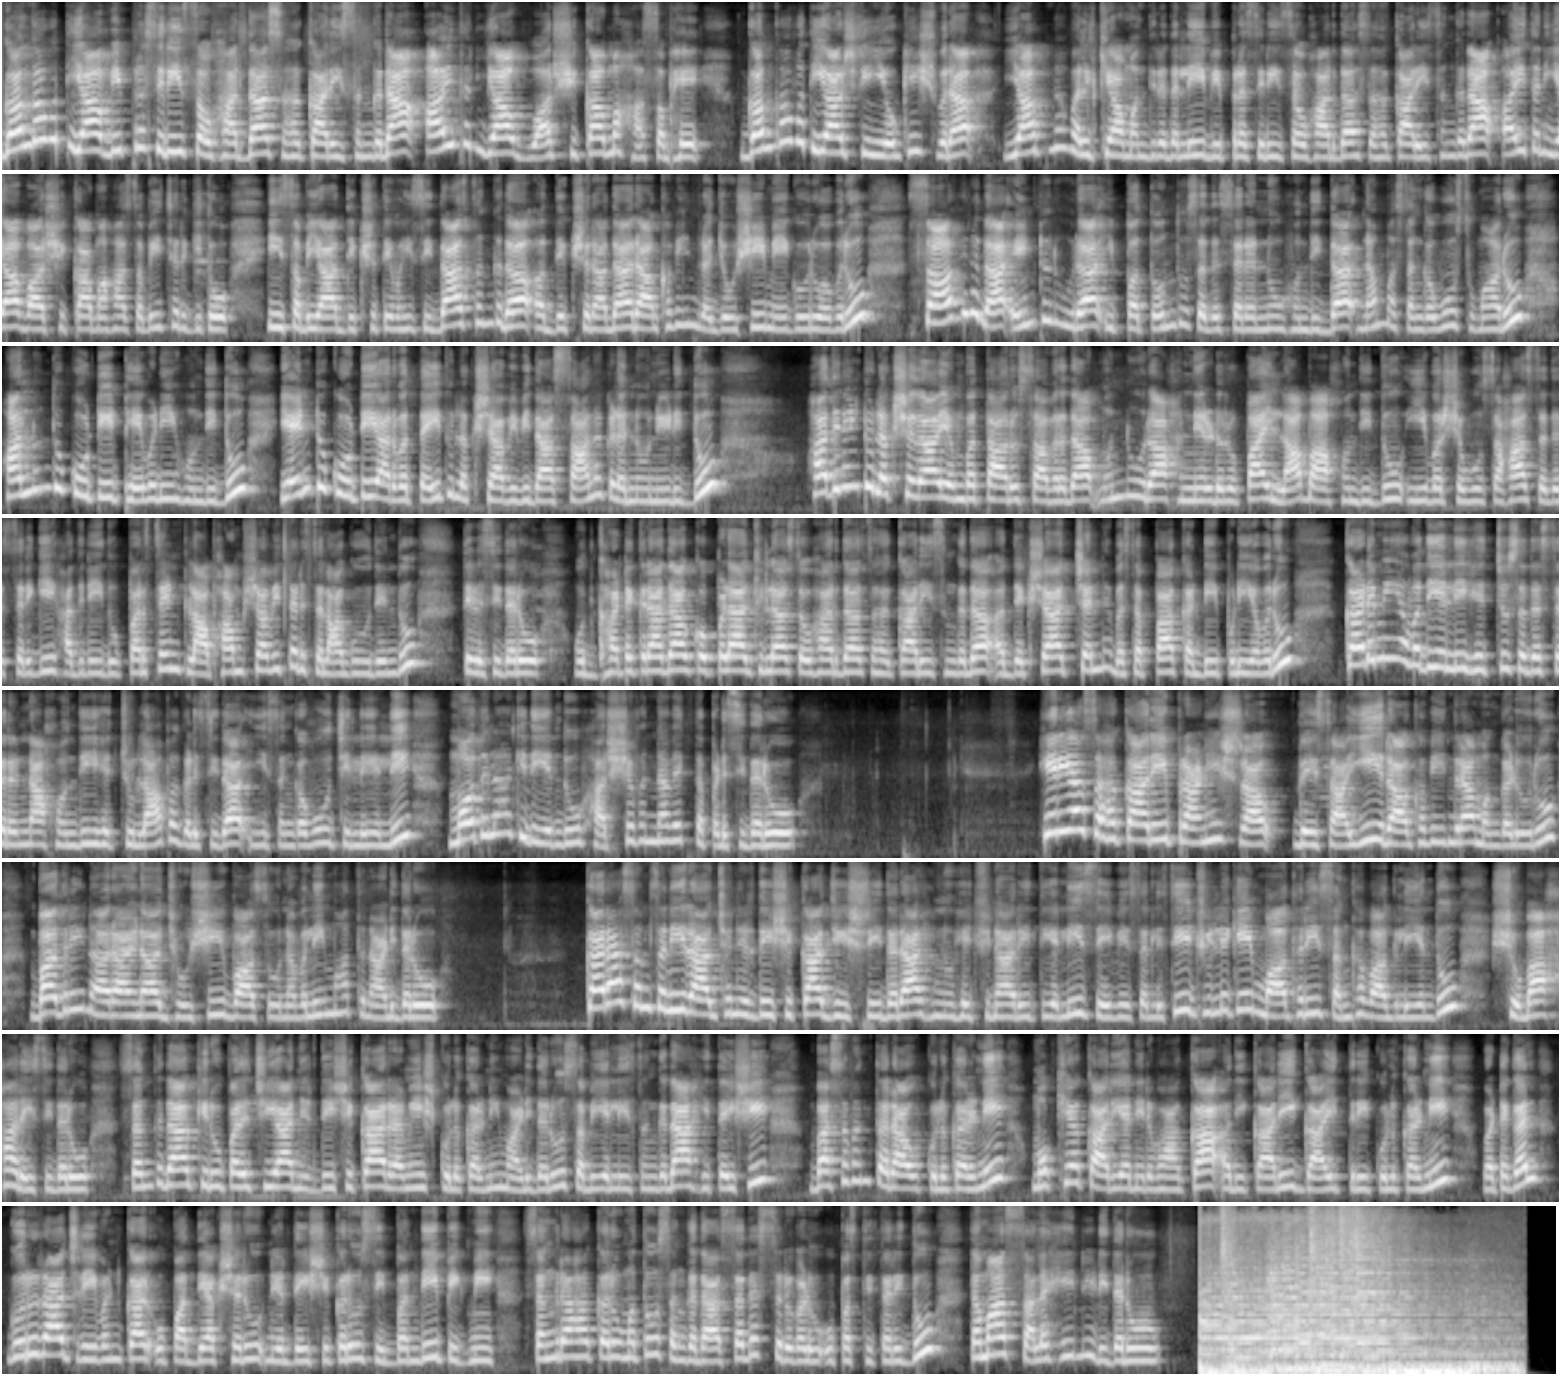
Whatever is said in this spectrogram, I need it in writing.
ಗಂಗಾವತಿಯ ವಿಪ್ರಸಿರಿ ಸೌಹಾರ್ದ ಸಹಕಾರಿ ಸಂಘದ ಐದನೆಯ ವಾರ್ಷಿಕ ಮಹಾಸಭೆ. ಗಂಗಾವತಿಯ ಶ್ರೀ ಯೋಗೇಶ್ವರ ಯಾಜ್ಞವಲ್ಕ್ಯ ಮಂದಿರದಲ್ಲಿ ವಿಪ್ರಸಿರಿ ಸೌಹಾರ್ದ ಸಹಕಾರಿ ಸಂಘದ ಐದನೆಯ ವಾರ್ಷಿಕ ಮಹಾಸಭೆ ಜರುಗಿತು. ಈ ಸಭೆಯ ಅಧ್ಯಕ್ಷತೆ ವಹಿಸಿದ್ದ ಸಂಘದ ಅಧ್ಯಕ್ಷರಾದ ರಾಘವೇಂದ್ರ ಜೋಶಿ ಮೇಗೂರು ಅವರು ಸಾವಿರದ ಎಂಟುನೂರ ಇಪ್ಪತ್ತೊಂದು ಸದಸ್ಯರನ್ನು ಹೊಂದಿದ್ದ ನಮ್ಮ ಸಂಘವು ಸುಮಾರು ಹನ್ನೊಂದು ಕೋಟಿ ಠೇವಣಿ ಹೊಂದಿದ್ದು, ಎಂಟು ಕೋಟಿ ಅರವತ್ತೈದು ಲಕ್ಷ ವಿವಿಧ ಸಾಲಗಳನ್ನು ನೀಡಿದ್ದು ಹದಿನೆಂಟು ಲಕ್ಷದ ಎಂಬತ್ತಾರು ಸಾವಿರದ ಮುನ್ನೂರ ಹನ್ನೆರಡು ರೂಪಾಯಿ ಲಾಭ ಹೊಂದಿದ್ದು, ಈ ವರ್ಷವೂ ಸಹ ಸದಸ್ಯರಿಗೆ ಹದಿನೈದು ಪರ್ಸೆಂಟ್ ಲಾಭಾಂಶ ವಿತರಿಸಲಾಗುವುದೆಂದು ತಿಳಿಸಿದರು. ಉದ್ಘಾಟಕರಾದ ಕೊಪ್ಪಳ ಜಿಲ್ಲಾ ಸೌಹಾರ್ದ ಸಹಕಾರಿ ಸಂಘದ ಅಧ್ಯಕ್ಷ ಚೆನ್ನಬಸಪ್ಪ ಕಡ್ಡಿಪುಡಿ ಅವರು, ಕಡಿಮೆ ಅವಧಿಯಲ್ಲಿ ಹೆಚ್ಚು ಸದಸ್ಯರನ್ನ ಹೊಂದಿ ಹೆಚ್ಚು ಲಾಭ ಗಳಿಸಿದ ಈ ಸಂಘವು ಜಿಲ್ಲೆಯಲ್ಲಿ ಮೊದಲಾಗಿದೆ ಎಂದು ಹರ್ಷವನ್ನ ವ್ಯಕ್ತಪಡಿಸಿದರು. ಹಿರಿಯ ಸಹಕಾರಿ ಪ್ರಾಣೇಶ್ ರಾವ್ ದೇಸಾಯಿ ರಾಘವೇಂದ್ರ ಮಂಗಳೂರು ಬದ್ರಿನಾರಾಯಣ ಜೋಶಿ ವಾಸು ನವಲಿ ಮಾತನಾಡಿದರು. ಕರ ಸಂಸನಿ ರಾಜ್ಯ ನಿರ್ದೇಶಕ ಜಿ ಶ್ರೀಧರ ಇನ್ನೂ ಹೆಚ್ಚಿನ ರೀತಿಯಲ್ಲಿ ಸೇವೆ ಸಲ್ಲಿಸಿ ಜಿಲ್ಲೆಗೆ ಮಾದರಿ ಸಂಘವಾಗಲಿ ಎಂದು ಶುಭ ಹಾರೈಸಿದರು. ಸಂಘದ ಕಿರುಪರಿಚಯ ನಿರ್ದೇಶಕ ರಮೇಶ್ ಕುಲಕರ್ಣಿ ಮಾಡಿದರು. ಸಭೆಯಲ್ಲಿ ಸಂಘದ ಹಿತೈಷಿ ಬಸವಂತರಾವ್ ಕುಲಕರ್ಣಿ, ಮುಖ್ಯ ಕಾರ್ಯನಿರ್ವಾಹಕ ಅಧಿಕಾರಿ ಗಾಯತ್ರಿ ಕುಲಕರ್ಣಿ, ವಟಗಲ್ ಗುರುರಾಜ್ ರೇವಣ್ಕರ್ ಉಪಾಧ್ಯಕ್ಷರು, ನಿರ್ದೇಶಕರು, ಸಿಬ್ಬಂದಿ, ಪಿಗ್ಮಿ ಸಂಗ್ರಾಹಕರು ಮತ್ತು ಸಂಘದ ಸದಸ್ಯರುಗಳು ಉಪಸ್ಥಿತರಿದ್ದು, ತಮ್ಮ ಸಲಹೆ ನೀಡಿದರು.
